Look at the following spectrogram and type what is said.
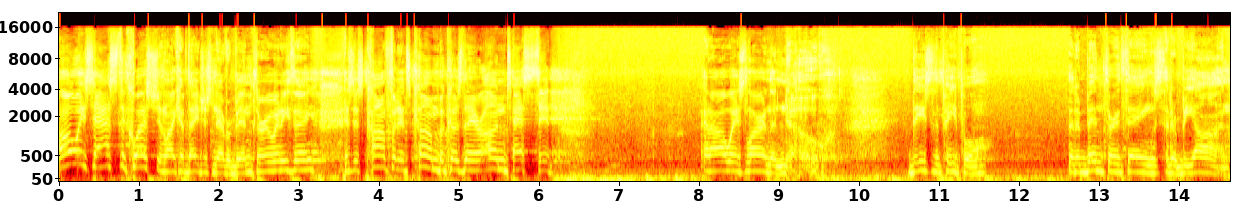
always ask the question like, have they just never been through anything? Is this confidence come because they are untested? And I always learn that no, these are the people that have been through things that are beyond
